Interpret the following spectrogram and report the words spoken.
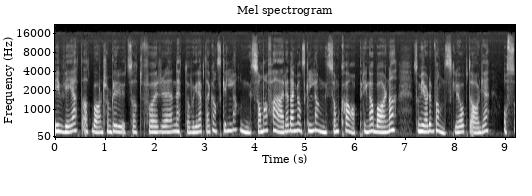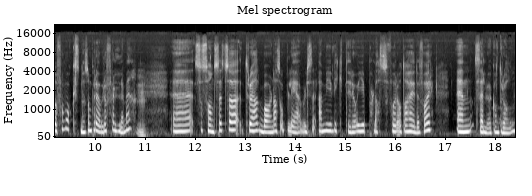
Vi vet at barn som blir utsatt for eh, nettovergrep, det er ganske langsom affære. Det er en ganske langsom kapring av barna som gjør det vanskelig å oppdage, også for voksne som prøver å følge med. Mm. Eh, så sånn sett så tror jeg at barnas opplevelser er mye viktigere å gi plass for og ta høyde for enn selve kontrollen.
